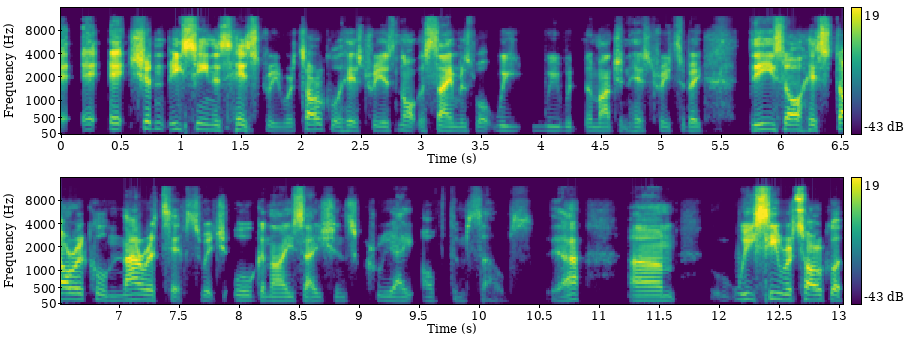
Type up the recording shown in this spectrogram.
it, it shouldn't be seen as history. Rhetorical history is not the same as what we we would imagine history to be. These are historical narratives which organizations create of themselves. Yeah. Um, we see rhetorical,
